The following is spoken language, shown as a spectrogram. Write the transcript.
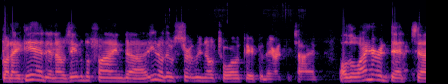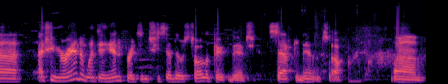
but I did, and I was able to find. Uh, you know, there was certainly no toilet paper there at the time. Although I heard that uh, actually Miranda went to Hannaford's and she said there was toilet paper there this afternoon. So, um,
